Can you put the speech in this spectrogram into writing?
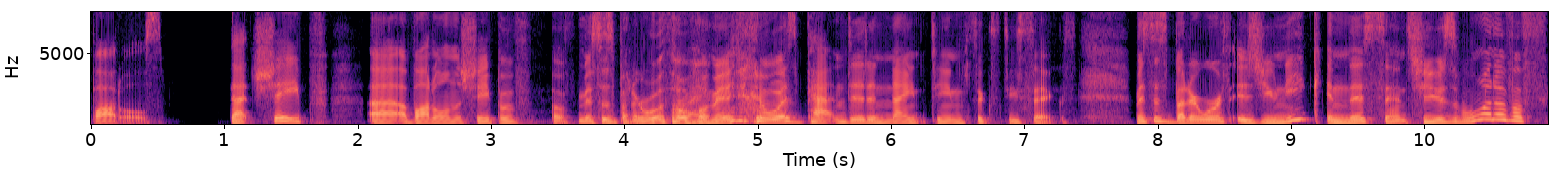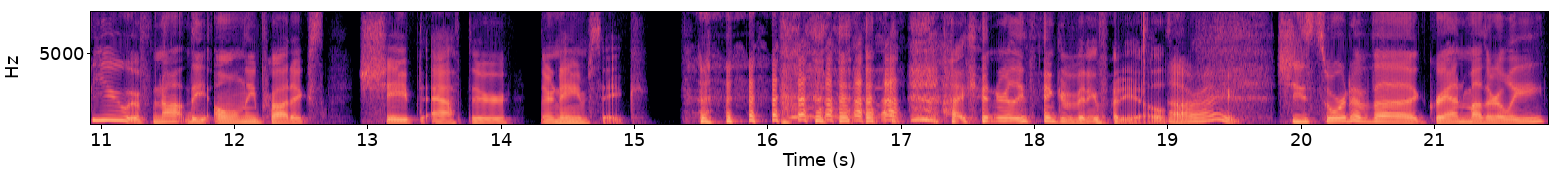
bottles. That shape, uh, a bottle in the shape of, of Mrs. Butterworth, a woman, was patented in 1966. Mrs. Butterworth is unique in this sense. She is one of a few, if not the only, products shaped after their namesake. I couldn't really think of anybody else. All right. She's sort of uh, grandmotherly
